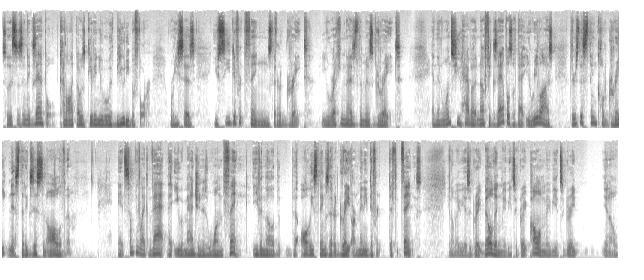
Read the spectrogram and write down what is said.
So, this is an example, kind of like I was giving you with beauty before, where he says, You see different things that are great. You recognize them as great. And then once you have enough examples of that, you realize there's this thing called greatness that exists in all of them. And it's something like that that you imagine is one thing, even though the, the, all these things that are great are many different different things. You know, maybe it's a great building, maybe it's a great poem, maybe it's a great, you know,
